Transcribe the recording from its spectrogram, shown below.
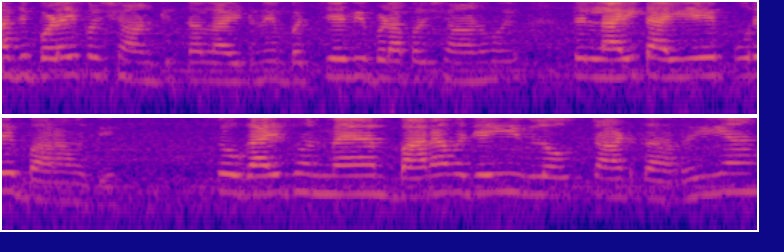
ਅੱਜ ਬੜਾ ਹੀ ਪਰੇਸ਼ਾਨ ਕੀਤਾ ਲਾਈਟ ਨੇ, ਬੱਚੇ ਵੀ ਬੜਾ ਪਰੇਸ਼ਾਨ ਹੋਏ ਤੇ ਲਾਈਟ ਆਈ ਏ ਪੂਰੇ 12 ਵਜੇ। ਸੋ ਗਾਇਜ਼ ਹੁਣ ਮੈਂ 12 ਵਜੇ ਹੀ ਵਲੌਗ ਸਟਾਰਟ ਕਰ ਰਹੀ ਹਾਂ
